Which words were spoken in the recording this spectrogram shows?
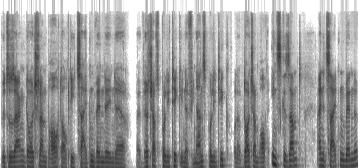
Würdest du sagen, Deutschland braucht auch die Zeitenwende in der Wirtschaftspolitik, in der Finanzpolitik? Oder Deutschland braucht insgesamt eine Zeitenwende?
